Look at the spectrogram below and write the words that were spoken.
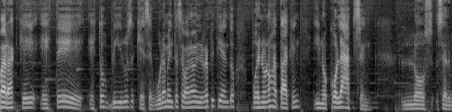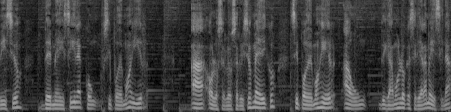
para que este, estos virus que seguramente se van a venir repitiendo, pues no nos ataquen y no colapsen los servicios de medicina con si podemos ir a o los, los servicios médicos si podemos ir a un digamos lo que sería la medicina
